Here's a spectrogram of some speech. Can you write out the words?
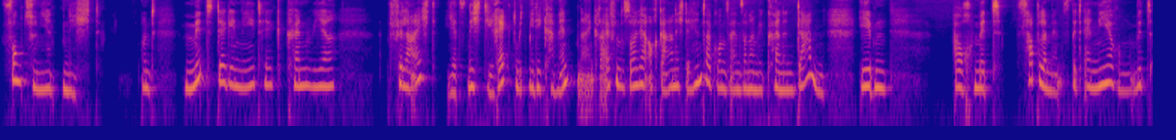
funktioniert nicht. Und mit der Genetik können wir vielleicht jetzt nicht direkt mit Medikamenten eingreifen, das soll ja auch gar nicht der Hintergrund sein, sondern wir können dann eben auch mit Supplements, mit Ernährung, mit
